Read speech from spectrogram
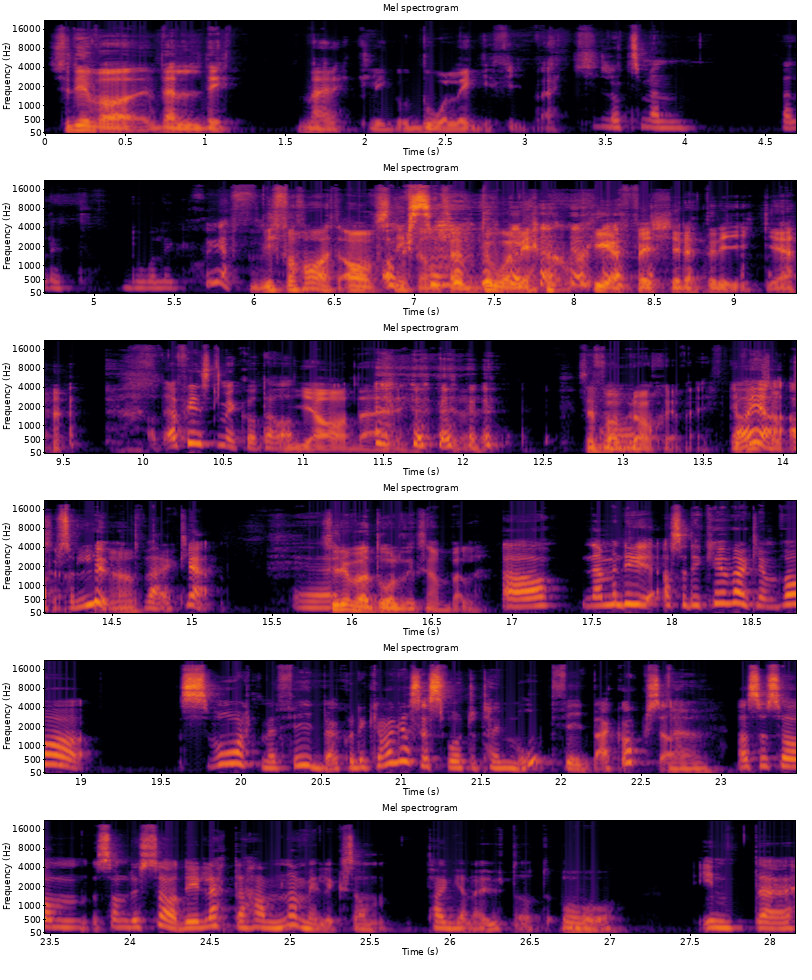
Så det var väldigt märklig och dålig feedback. Det låter som en väldigt dålig chef. Vi får ha ett avsnitt Också. om så här dåliga chefers retorik. Ja, Ja, där finns det mycket att ta. ja där. Sen får Ja. bra chefer. Det Ja, ja, också. absolut. Ja. Verkligen. Så det var ett dåligt exempel. Ja, nej men det, alltså det kan ju verkligen vara svårt med feedback och det kan vara ganska svårt att ta emot feedback också. Ja. Alltså som, som du sa, det är lätt att hamna med liksom taggarna utåt och Mm. inte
